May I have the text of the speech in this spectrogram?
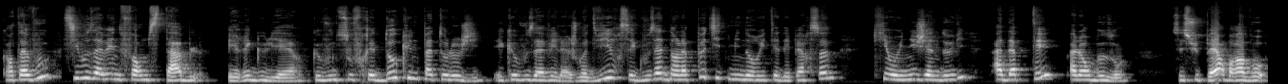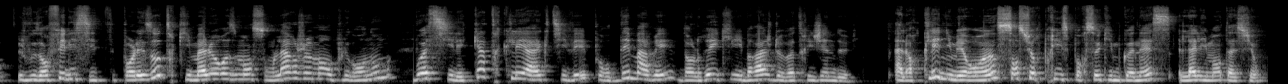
Quant à vous, si vous avez une forme stable et régulière, que vous ne souffrez d'aucune pathologie et que vous avez la joie de vivre, c'est que vous êtes dans la petite minorité des personnes qui ont une hygiène de vie adaptée à leurs besoins. C'est super, bravo, je vous en félicite. Pour les autres, qui malheureusement sont largement en plus grand nombre, voici les quatre clés à activer pour démarrer dans le rééquilibrage de votre hygiène de vie. Alors, clé numéro 1, sans surprise pour ceux qui me connaissent, l'alimentation.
